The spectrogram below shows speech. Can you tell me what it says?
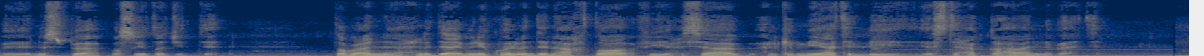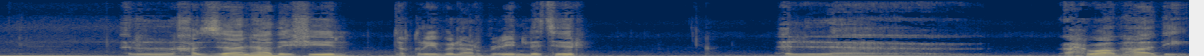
بنسبة بسيطة جدا. طبعا إحنا دائما يكون عندنا أخطاء في حساب الكميات اللي يستحقها النبات. الخزان هذا يشيل تقريبا أربعين لتر. الأحواض هذه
